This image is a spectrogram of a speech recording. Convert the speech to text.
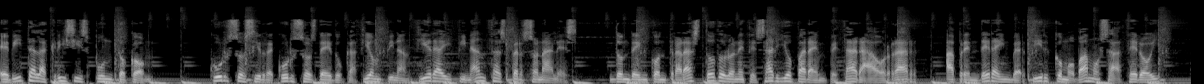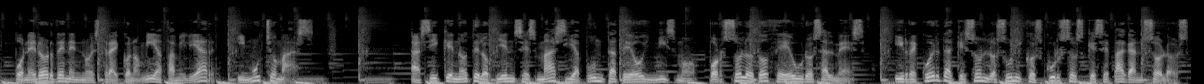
evitalacrisis.com. Cursos y recursos de educación financiera y finanzas personales, donde encontrarás todo lo necesario para empezar a ahorrar, aprender a invertir como vamos a hacer hoy, poner orden en nuestra economía familiar, y mucho más. Así que no te lo pienses más y apúntate hoy mismo, por solo 12 euros al mes. Y recuerda que son los únicos cursos que se pagan solos,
